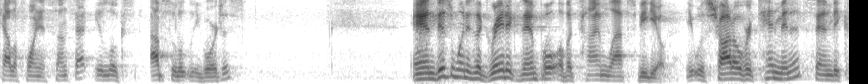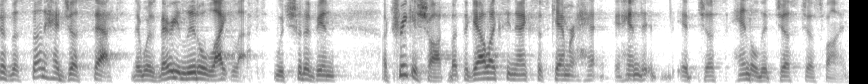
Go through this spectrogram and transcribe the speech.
California sunset. It looks absolutely gorgeous. And this one is a great example of a time-lapse video. It was shot over 10 minutes, and because the sun had just set, there was very little light left, which should have been a tricky shot, but the Galaxy Nexus camera it just handled it just, just fine.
